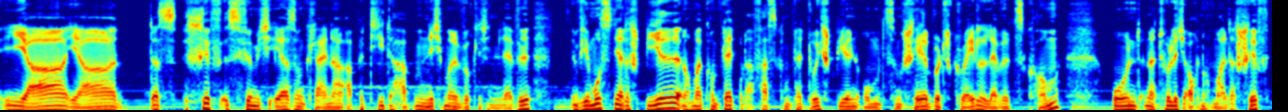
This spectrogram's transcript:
Ja, ja, das Schiff ist für mich eher so ein kleiner Appetit, haben nicht mal wirklich ein Level. Wir mussten ja das Spiel nochmal komplett oder fast komplett durchspielen, um zum Shalebridge Cradle Level zu kommen. Und natürlich auch nochmal das Schiff.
